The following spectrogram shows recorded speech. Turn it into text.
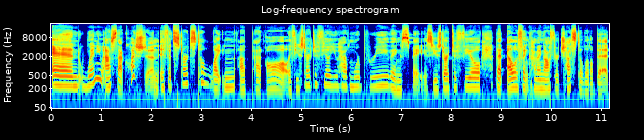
And when you ask that question, if it starts to lighten up at all, if you start to feel you have more breathing space, you start to feel that elephant coming off your chest a little bit,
